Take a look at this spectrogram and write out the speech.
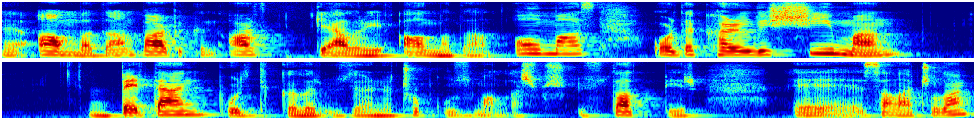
e, anmadan, Barbican Art Gallery almadan olmaz. Orada Carolee Sheeman beden politikaları üzerine çok uzmanlaşmış üstad bir e, sanatçı olan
